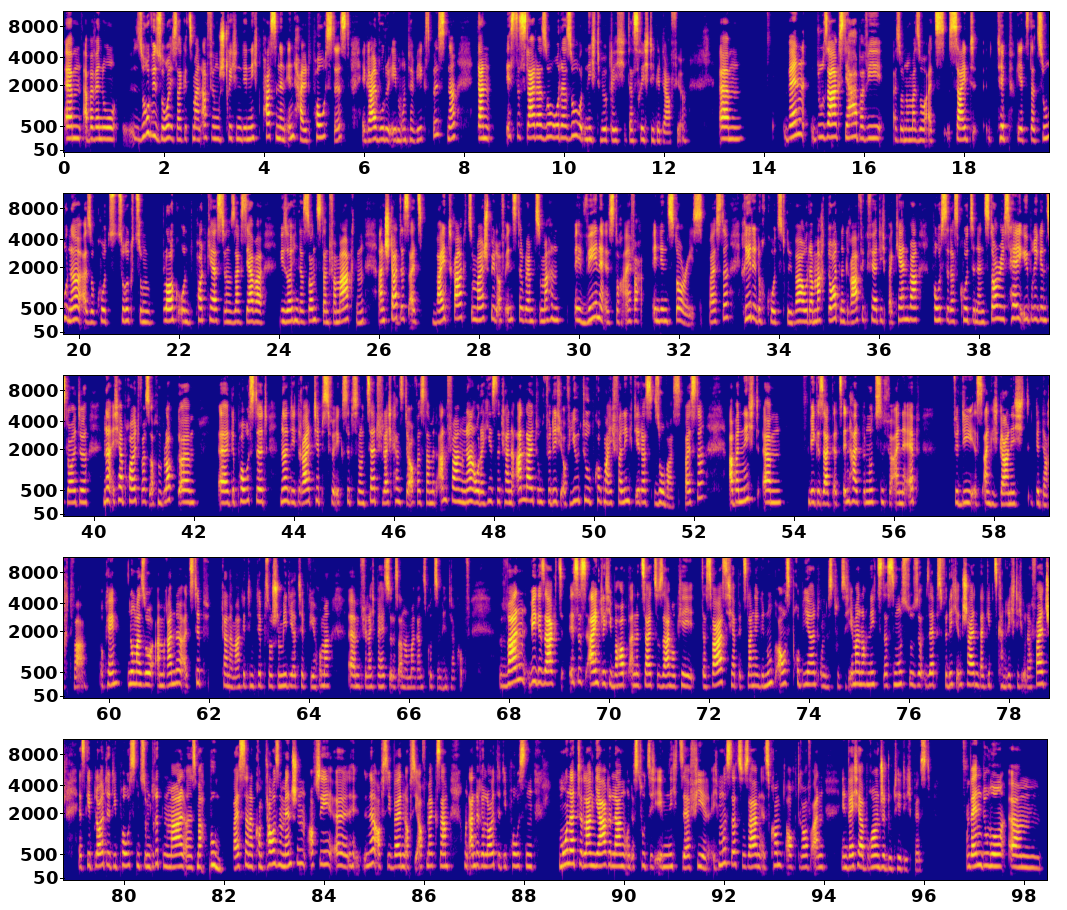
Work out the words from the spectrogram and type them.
Ähm, aber wenn du sowieso, ich sage jetzt mal in Anführungsstrichen, den nicht passenden Inhalt postest, egal wo du eben unterwegs bist, ne, dann ist es leider so oder so nicht wirklich das Richtige dafür. Ähm, wenn du sagst, ja, aber wie, also nur mal so als Side-Tipp geht's dazu, ne? Also kurz zurück zum Blog und Podcast, wenn du sagst, ja, aber wie soll ich denn das sonst dann vermarkten? Anstatt es als Beitrag zum Beispiel auf Instagram zu machen, erwähne es doch einfach in den Stories, weißt du? Rede doch kurz drüber oder mach dort eine Grafik fertig bei Canva, poste das kurz in den Stories. Hey, übrigens, Leute, ne, ich habe heute was auf dem Blog ähm, äh, gepostet, ne, die drei Tipps für XYZ, vielleicht kannst du auch was damit anfangen, ne, oder hier ist eine kleine Anleitung für dich auf YouTube, guck mal, ich verlinke dir das, sowas, weißt du? Aber nicht, ähm, wie gesagt, als Inhalt benutzen für eine App, für die es eigentlich gar nicht gedacht war. Okay, nur mal so am Rande als Tipp, kleiner Marketing-Tipp, Social-Media-Tipp, wie auch immer. Ähm, vielleicht behältst du das auch noch mal ganz kurz im Hinterkopf. Wann, wie gesagt, ist es eigentlich überhaupt an der Zeit zu sagen, okay, das war's, ich habe jetzt lange genug ausprobiert und es tut sich immer noch nichts. Das musst du so selbst für dich entscheiden. Da gibt es kein richtig oder falsch. Es gibt Leute, die posten zum dritten Mal und es macht Boom. Weißt du, dann kommen tausende Menschen auf sie, äh, ne, auf sie werden auf sie aufmerksam und andere Leute, die posten monatelang, jahrelang und es tut sich eben nicht sehr viel. Ich muss dazu sagen, es kommt auch darauf an, in welcher Branche du tätig bist. Wenn du, ähm,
